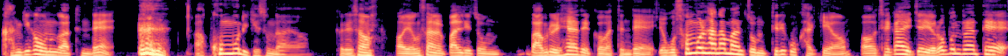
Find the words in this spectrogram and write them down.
감기가 오는 것 같은데 아 콧물이 계속 나요. 그래서 어, 영상을 빨리 좀 마무리를 해야 될 것 같은데 요거 선물 하나만 좀 드리고 갈게요. 어, 제가 이제 여러분들한테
